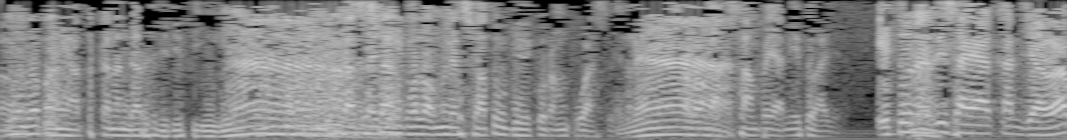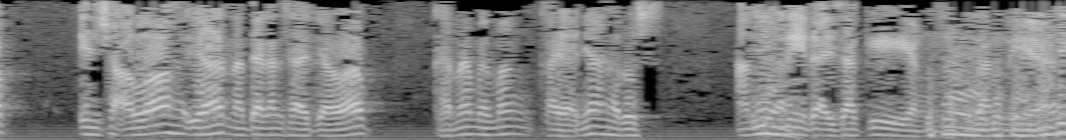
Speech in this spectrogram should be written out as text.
uh, ya, punya tekanan darah jadi tinggi. Nah, nah saya kalau melihat sesuatu lebih kurang puas. Ustaz. Nah, sampaian itu aja. Itu nah. nanti saya akan jawab Insya Allah ya nanti akan saya jawab karena memang kayaknya harus Anu nih Daizaki yang betul, betul. nih ya. Nanti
